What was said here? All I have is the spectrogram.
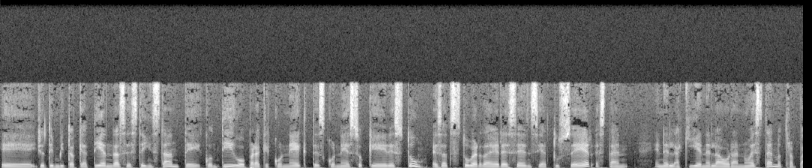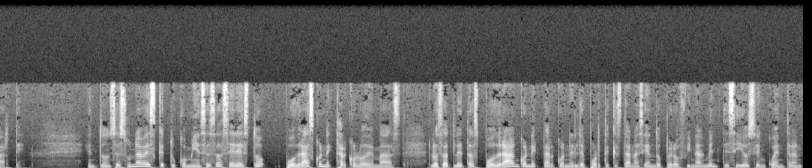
Eh, yo te invito a que atiendas este instante contigo para que conectes con eso que eres tú. Esa es tu verdadera esencia. Tu ser está en, en el aquí, en el ahora, no está en otra parte. Entonces, una vez que tú comiences a hacer esto, podrás conectar con lo demás. Los atletas podrán conectar con el deporte que están haciendo, pero finalmente si ellos se encuentran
